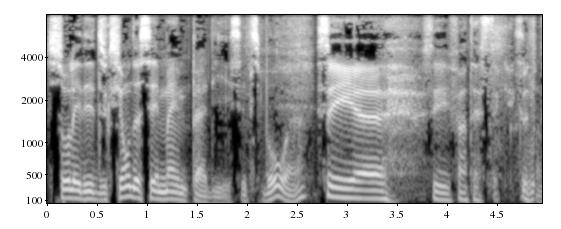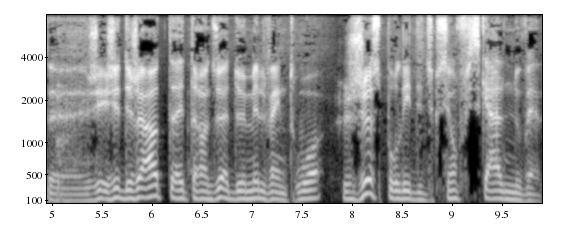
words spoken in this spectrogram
sur les déductions de ces mêmes paliers. C'est beau, hein? C'est euh, c'est fantastique. Écoute, euh, j'ai déjà hâte d'être rendu à 2023 juste pour les déductions fiscales nouvelles.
